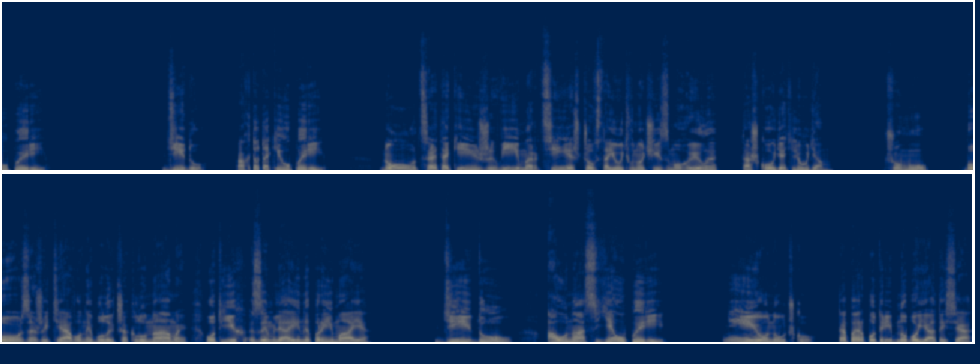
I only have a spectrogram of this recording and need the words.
Упирі. Діду, а хто такі упирі? Ну, це такі живі мерці, що встають вночі з могили та шкодять людям. Чому? Бо за життя вони були чаклунами, от їх земля і не приймає. Діду, а у нас є упирі? Ні, онучку. Тепер потрібно боятися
